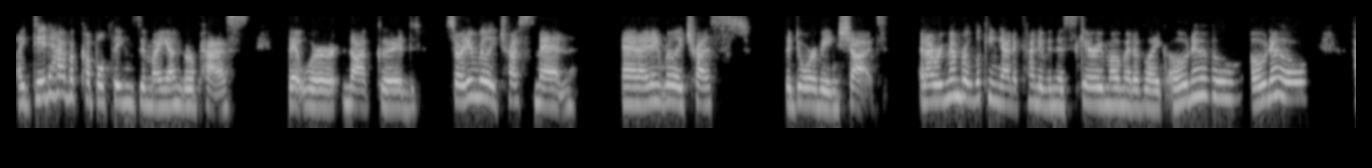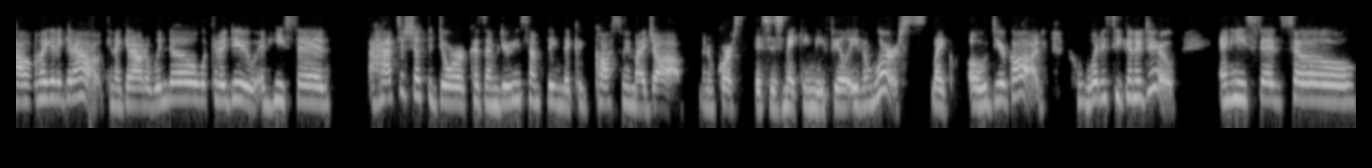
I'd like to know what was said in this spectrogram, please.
I did have a couple things in my younger past that were not good. So I didn't really trust men and I didn't really trust the door being shut. And I remember looking at it kind of in this scary moment of like, oh no, oh no, how am I going to get out? Can I get out a window? What can I do? And he said, I have to shut the door because I'm doing something that could cost me my job. And of course, this is making me feel even worse. Like, oh dear God, what is he going to do? And he said, So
